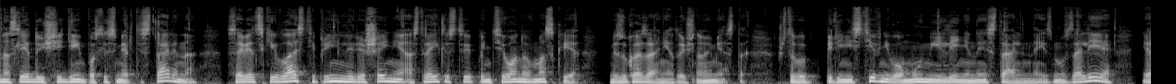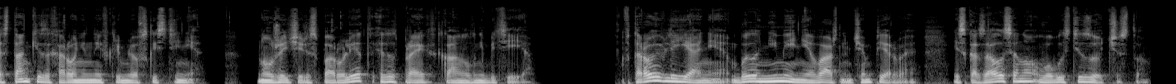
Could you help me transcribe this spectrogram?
На следующий день после смерти Сталина советские власти приняли решение о строительстве пантеона в Москве без указания точного места, чтобы перенести в него мумии Ленина и Сталина из мавзолея и останки, захороненные в Кремлевской стене. Но уже через пару лет этот проект канул в небытие. Второе влияние было не менее важным, чем первое, и сказалось оно в области зодчества.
